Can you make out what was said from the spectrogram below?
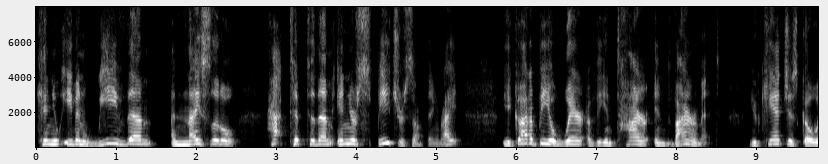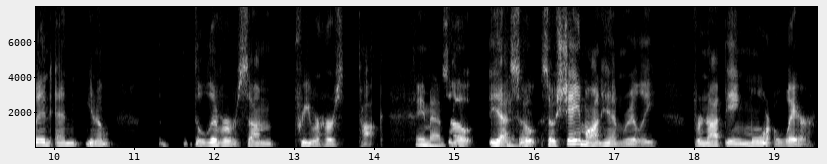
Can you even weave them a nice little hat tip to them in your speech or something, right? You got to be aware of the entire environment. You can't just go in and, you know, deliver some pre-rehearsed talk. Amen. So, yeah, Amen. so so shame on him really for not being more aware.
